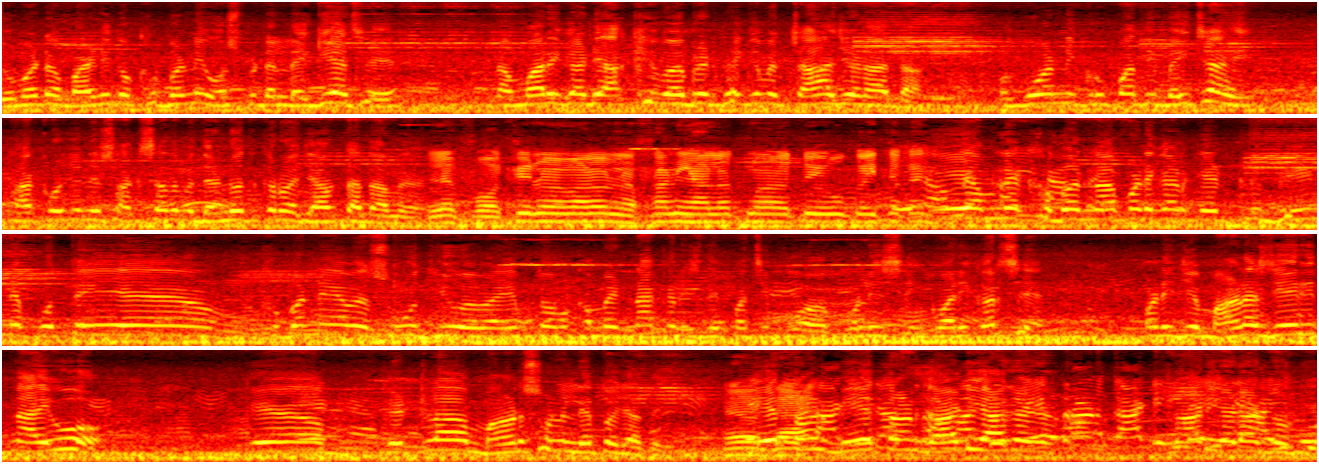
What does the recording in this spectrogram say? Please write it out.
ઝોમેટો ભાઈની તો ખબર નહીં હોસ્પિટલ લઈ ગયા છે. અને અમારી ગાડી આખી વાઇબ્રેટ થઈ ગઈ અમે ચાર જણા હતા. ભગવાનની કૃપાથી બચાઈ ઠાકોરજીને સાક્ષાત અમે દંડોત કરવા જાવતા હતા અમે. એટલે ફોર્ચ્યુનર વાળો નશાની હાલતમાં હતો એવું કહી શકાય? એ અમને ખબર ના પડે કારણ કે એટલી ભીડ ને પોતે ખબર નહીં હવે શું થયું હવે એમ તો અમે કમેન્ટ ના કરીશ પછી પોલીસ ઇન્કવાયરી કરશે. પણ જે માણસ જે રીતના આવ્યો કે કેટલા માણસોને લેતો જતી? બે ત્રણ બે ત્રણ ગાડી આગળ ગાડી અડાડતો.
